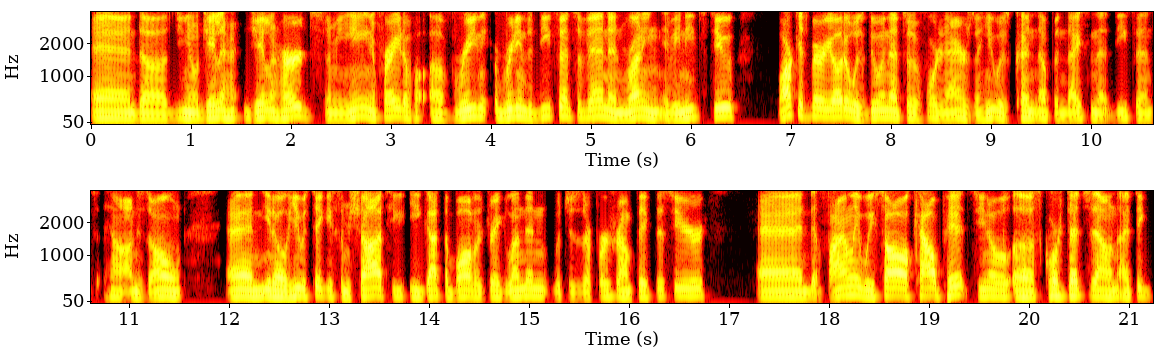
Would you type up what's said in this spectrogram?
and uh, you know Jalen Jalen Hurts. I mean, he ain't afraid of of reading reading the defensive end and running if he needs to. Marcus Mariota was doing that to the 49ers and he was cutting up and dicing that defense on his own. And, you know, he was taking some shots. He, he got the ball to Drake London, which is their first round pick this year. And finally, we saw Kyle Pitts, you know, uh, score touchdown. I think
